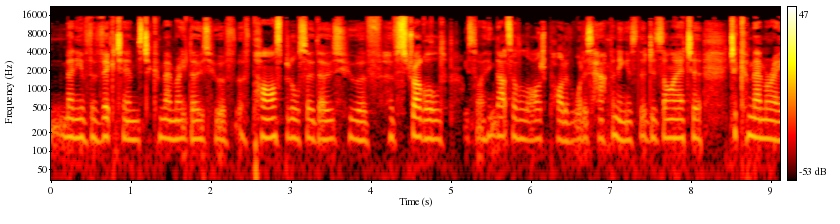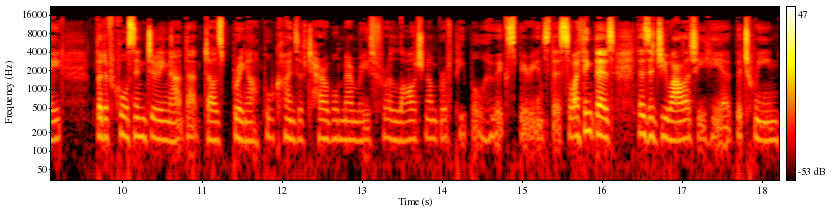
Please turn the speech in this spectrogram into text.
many of the victims to commemorate those who have, have, passed, but also those who have, have struggled. So I think that's a large part of what is happening is the desire to to commemorate. But of course, in doing that, that does bring up all kinds of terrible memories for a large number of people who experience this. So I think there's there's a duality here between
